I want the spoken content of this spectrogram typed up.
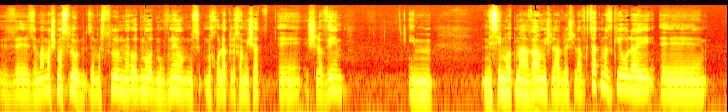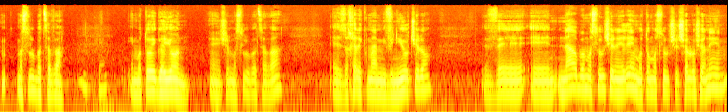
וזה ממש מסלול, זה מסלול מאוד מאוד מובנה, הוא מחולק לחמישה אה, שלבים עם משימות מעבר משלב לשלב, קצת מזכיר אולי אה, מסלול בצבא, okay. אוקיי. עם אותו היגיון אה, של מסלול בצבא, אה, זה חלק מהמבניות שלו, ונער במסלול של נירים, אותו מסלול של שלוש שנים,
